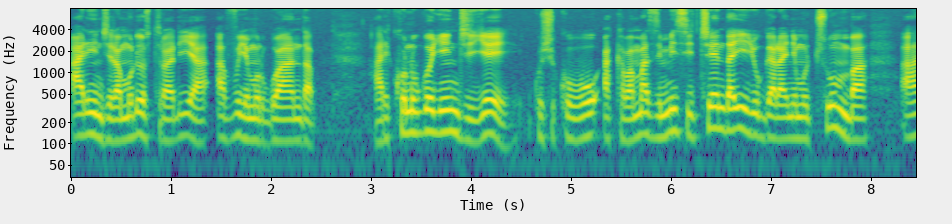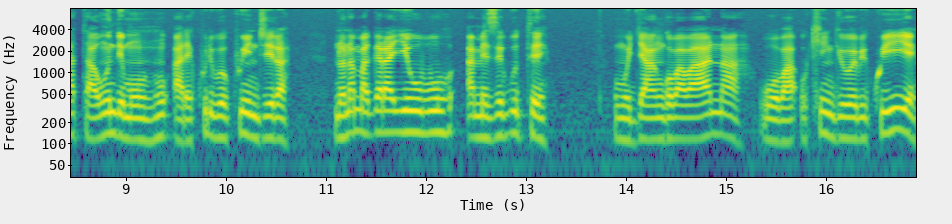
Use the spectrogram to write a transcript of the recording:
arinjira muri Australia avuye mu Rwanda. Ariko nubwo yinjiye gushika ubu akaba amaze iminsi icenda yiyugaranye mu cumba aho ata muntu arekuriwe kwinjira. None amagara y'ubu ameze gute? Umuryango babana woba ukingiwe bikwiye?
